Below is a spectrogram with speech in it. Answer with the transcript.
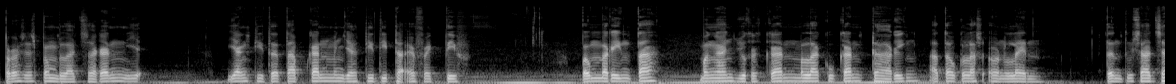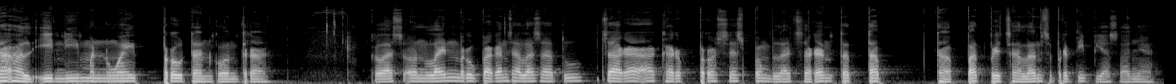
proses pembelajaran ya, yang ditetapkan menjadi tidak efektif. Pemerintah menganjurkan melakukan daring atau kelas online. Tentu saja hal ini menuai pro dan kontra. Kelas online merupakan salah satu cara agar proses pembelajaran tetap dapat berjalan seperti biasanya.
